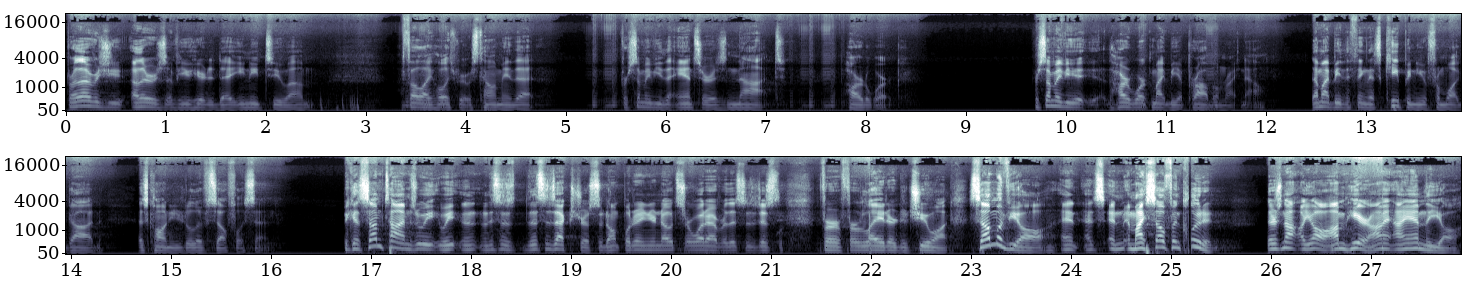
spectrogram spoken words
For others of you, others of you here today, you need to. Um, I felt like Holy Spirit was telling me that for some of you, the answer is not hard work. For some of you, hard work might be a problem right now. That might be the thing that's keeping you from what God is calling you to live selfless in. Because sometimes we, we this is this is extra, so don't put it in your notes or whatever. This is just for, for later to chew on. Some of y'all, and, and myself included, there's not y'all. I'm here. I, I am the y'all.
